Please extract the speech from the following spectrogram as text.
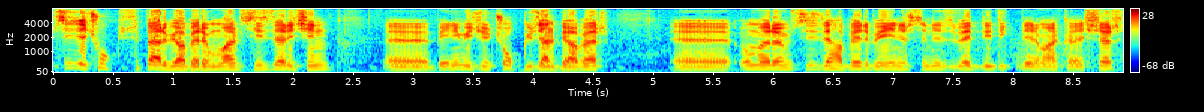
Size çok süper bir haberim var. Sizler için e, benim için çok güzel bir haber. Ee, Umarım siz de haberi beğenirsiniz ve dediklerim arkadaşlar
